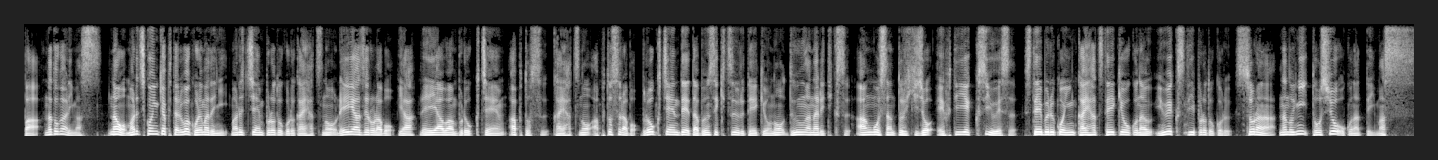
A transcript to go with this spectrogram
パーなどがあります。なお、マルチコインキャピタルはこれまでにマルチチェーンプロトコル開発のレイヤー0ラボやレイヤー1ブロックチェーンアプトス開発のアプトスラボ、ブロックチェーンデータ分析ツール提供の Dune アナリティクス、暗号資産取引所 FTX US、ステーブルコイン開発提供を行う UXD プロトコル、ソラナなどに投資を行っています。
